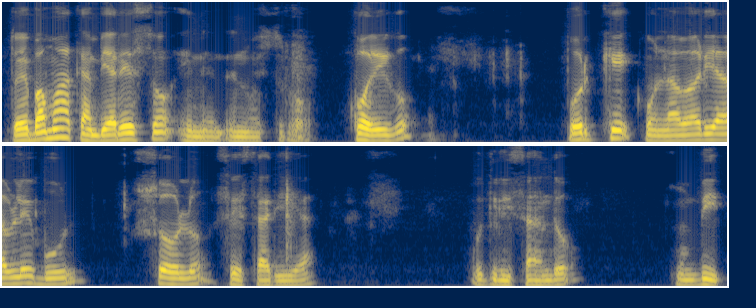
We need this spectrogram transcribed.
Entonces vamos a cambiar esto en, nuestro código porque con la variable bool solo se estaría utilizando un bit.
